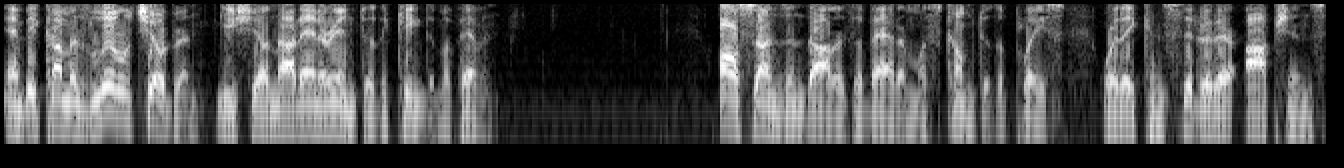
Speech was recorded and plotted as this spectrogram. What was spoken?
and become as little children, ye shall not enter into the kingdom of heaven. All sons and daughters of Adam must come to the place where they consider their options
